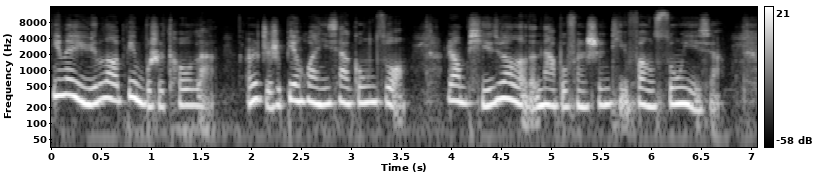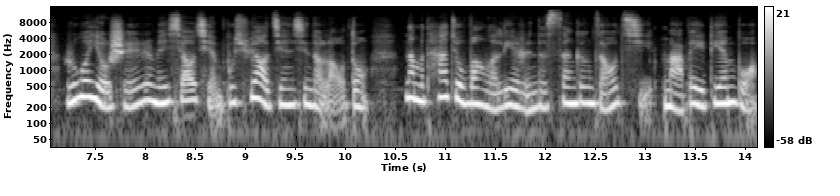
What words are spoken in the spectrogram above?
因为娱乐并不是偷懒。而只是变换一下工作，让疲倦了的那部分身体放松一下。如果有谁认为消遣不需要艰辛的劳动，那么他就忘了猎人的三更早起、马背颠簸、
